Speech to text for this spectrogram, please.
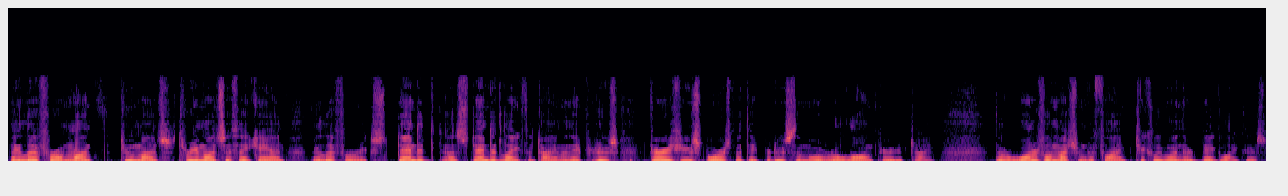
They live for a month, two months, three months if they can. They live for an extended, extended length of time, and they produce very few spores, but they produce them over a long period of time. They're a wonderful mushroom to find, particularly when they're big like this.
